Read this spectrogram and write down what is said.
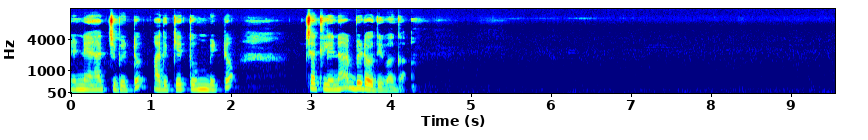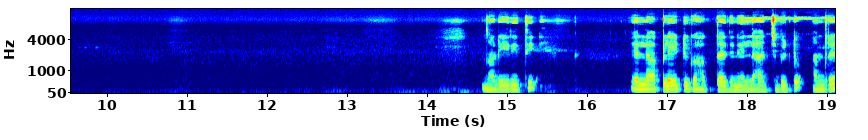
ಎಣ್ಣೆ ಹಚ್ಚಿಬಿಟ್ಟು ಅದಕ್ಕೆ ತುಂಬಿಟ್ಟು ಚಕ್ಲಿನ ಬಿಡೋದು ಇವಾಗ. ನೋಡಿ ಈ ರೀತಿ ಎಲ್ಲ ಪ್ಲೇಟಿಗೂ ಹಾಕ್ತಾಯಿದ್ದೀನಿ ಎಲ್ಲ ಹಚ್ಚಿಬಿಟ್ಟು. ಅಂದರೆ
